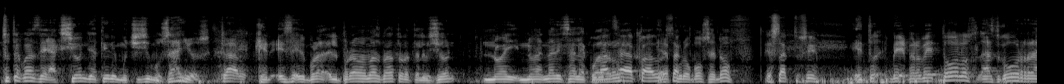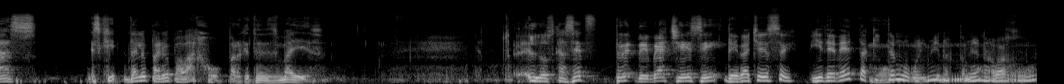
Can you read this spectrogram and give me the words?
¿Tú te acuerdas de Acción? Ya tiene muchísimos años. Claro. Que es el, el programa más barato de la televisión. No hay, no, nadie sale a cuadro. sale a cuadro, Era puro voz en off. Exacto, sí. Entonces, pero ve, todas las gorras. Es que dale un pareo para abajo para que te desmayes. Los cassettes de VHS. De VHS. Y de beta, aquí tengo, güey, mira, también abajo.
